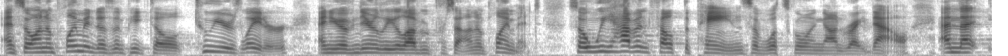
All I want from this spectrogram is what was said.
And so unemployment doesn't peak till two years later, and you have nearly 11% unemployment. So we haven't felt the pains of what's going on right now. And that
